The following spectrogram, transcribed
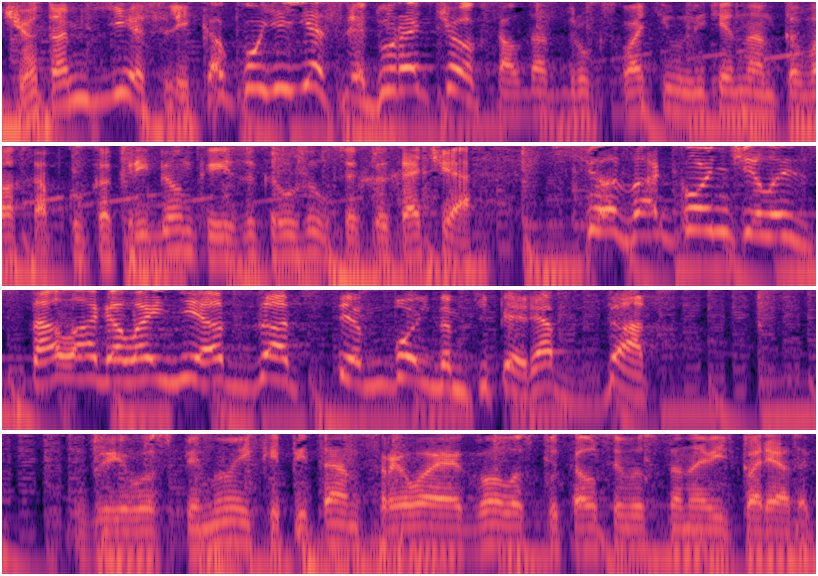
Что там если? Какое если, дурачок? Солдат вдруг схватил лейтенанта в охапку, как ребенка, и закружился хохоча. Все закончилось, салага войне, абзац, всем бойным теперь, абзац! За его спиной капитан, срывая голос, пытался восстановить порядок.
